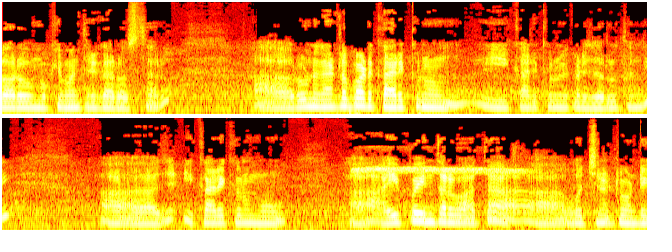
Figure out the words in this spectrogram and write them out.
గౌరవ ముఖ్యమంత్రి గారు వస్తారు. రెండు గంటల పాటు కార్యక్రమం ఈ కార్యక్రమం ఇక్కడ జరుగుతుంది. ఈ కార్యక్రమం అయిపోయిన తర్వాత వచ్చినటువంటి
